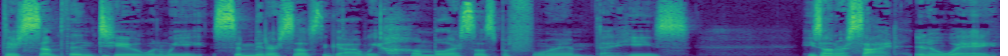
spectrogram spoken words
There's something to when we submit ourselves to God, we humble ourselves before Him, that He's He's on our side in a way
